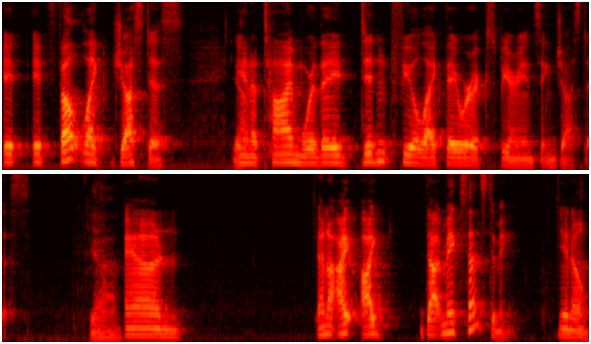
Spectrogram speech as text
it it felt like justice yeah. in a time where they didn't feel like they were experiencing justice. Yeah. And and I I that makes sense to me, you know.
